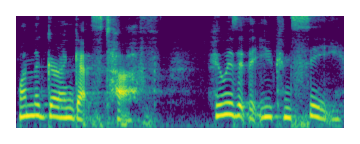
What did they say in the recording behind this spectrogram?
When the going gets tough, who is it that you can see?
